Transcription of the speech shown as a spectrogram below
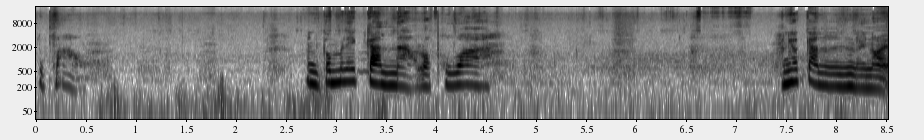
หรือเปล่า มันก็ไม่ได้กันหนาวหรอกเพราะว่า มันก็กันหน่อย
